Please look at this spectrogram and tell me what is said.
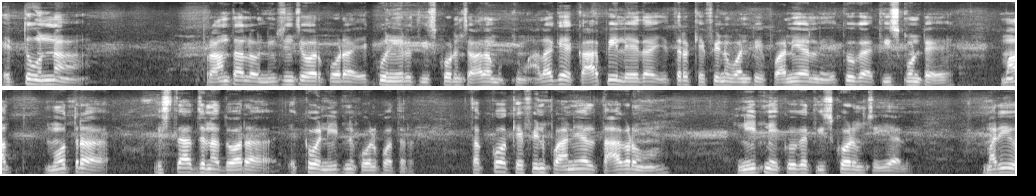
ఎత్తు ఉన్న ప్రాంతాల్లో నివసించే వారు కూడా ఎక్కువ నీరు తీసుకోవడం చాలా ముఖ్యం. అలాగే కాఫీ లేదా ఇతర కెఫిన్ వంటి పానీయాలను ఎక్కువగా తీసుకుంటే మా మూత్ర విస్తార్జన ద్వారా ఎక్కువ నీటిని కోల్పోతారు. తక్కువ కెఫిన్ పానీయాలు తాగడం నీటిని ఎక్కువగా తీసుకోవడం చేయాలి. మరియు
